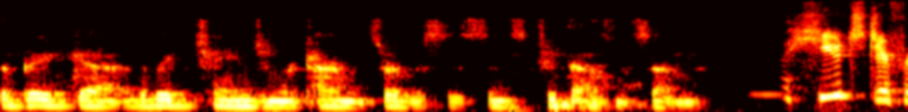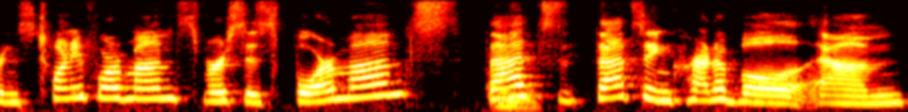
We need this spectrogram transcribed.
the big uh, the big change in retirement services since 2007. A huge difference. 24 months versus four months? That's that's incredible. Um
